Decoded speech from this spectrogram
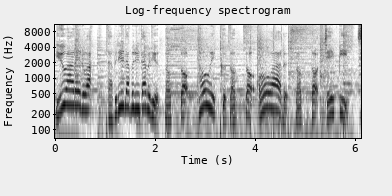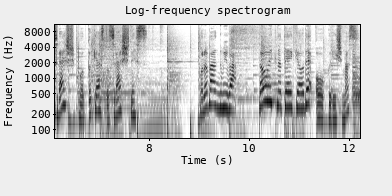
URL は www.toeic.or.jp スラッシュポッドキャストスラッシュです。この番組は TOEIC の提供でお送りします。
